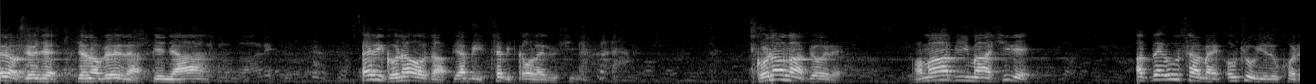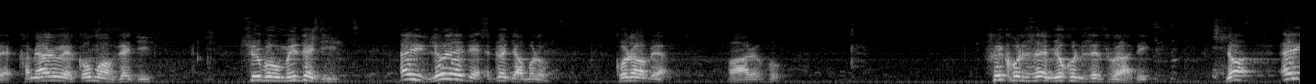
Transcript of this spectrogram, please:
ဲ့တော့ပြောချ က်ကျွန်တော်ပြောနေတာပညာအဲ့ဒီခုနဥစ္စာပြန်ပြီးဆက်ပြီးကောက်လိုက်လို့ရှိတယ်ခုနကပြောရတဲ့ဗမာပြည်မှာရှိတဲ့အသက်ဥဆာမိုင်အုပ်ချုပ်ရေးလို့ခေါ်တဲ့ခမရတို့ရဲ့ကုန်းမောင်ဆက်ကြီးရွှေဘုံမင်းဆက်ကြီးအဲ့ဒီလွတ်လိုက်တဲ့အတွက်ကြောင့်မလို့ခုနကပြဘာလို့ဟုတ်ဆွေခွန်ဆက်မြို့ခွန်ဆက်ဆိုတာဒီနော်အဲ့ဒီ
